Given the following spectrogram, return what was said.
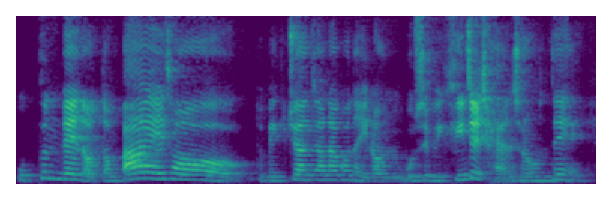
오픈된 어떤 바에서 또 맥주 한잔 하거나 이런 모습이 굉장히 자연스러운데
